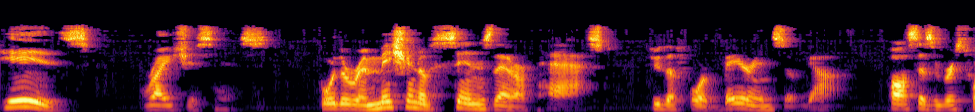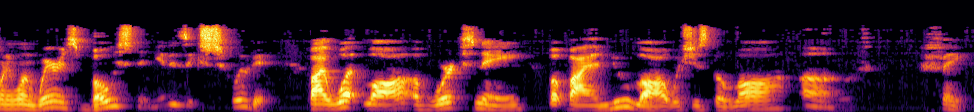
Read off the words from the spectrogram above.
his righteousness for the remission of sins that are past through the forbearance of God. Paul says in verse 21, Where is boasting? It is excluded. By what law of works, nay, but by a new law, which is the law of faith.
